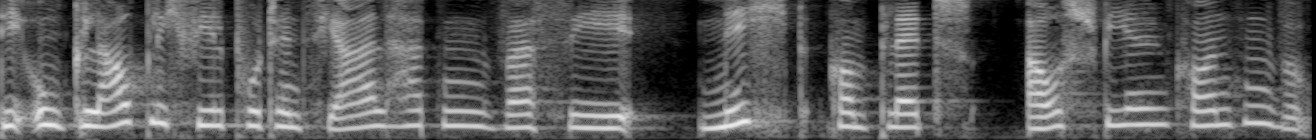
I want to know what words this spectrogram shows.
die unglaublich viel Potenzial hatten, was sie nicht komplett ausspielen konnten,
